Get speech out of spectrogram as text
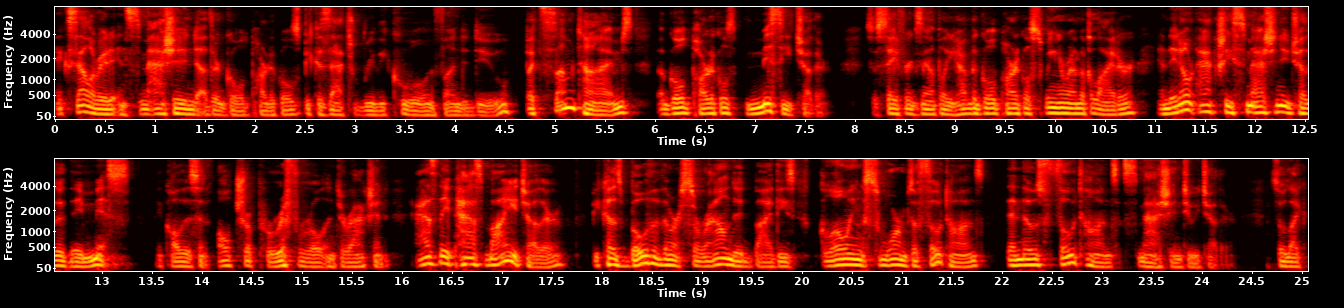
accelerate it, and smash it into other gold particles because that's really cool and fun to do. But sometimes the gold particles miss each other. So, say for example, you have the gold particles swing around the collider and they don't actually smash into each other, they miss. They call this an ultra peripheral interaction. As they pass by each other, because both of them are surrounded by these glowing swarms of photons, then those photons smash into each other. So, like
